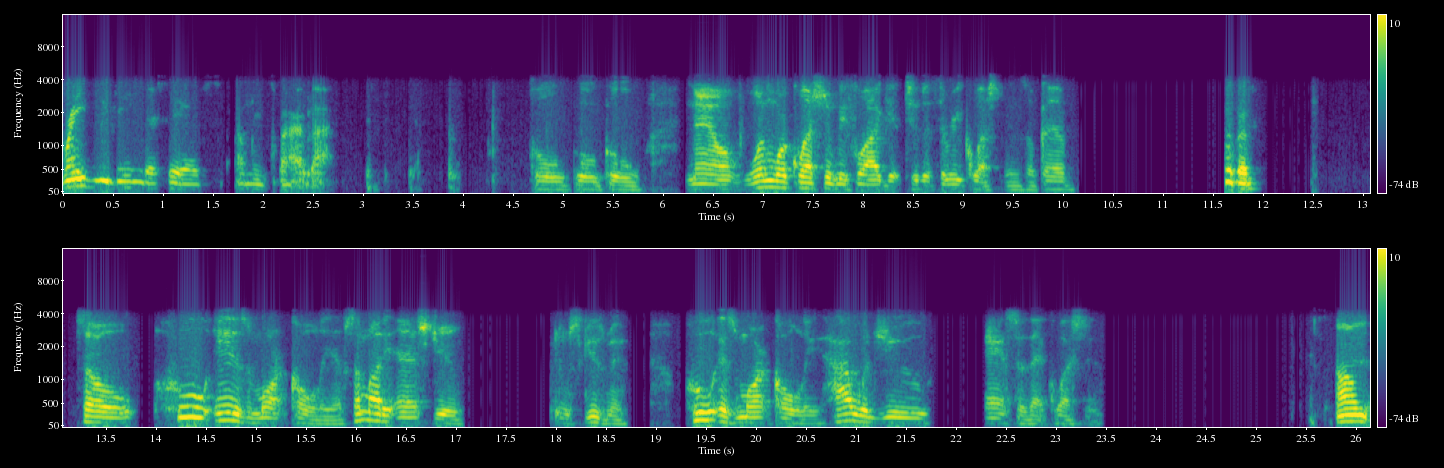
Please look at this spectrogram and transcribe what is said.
bravely being themselves, I'm inspired by. Cool, cool, cool. Now, one more question before I get to the three questions, okay? Okay. So, who is Marc Coley? If somebody asked you, excuse me, who is Marc Coley? How would you answer that question? Um,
